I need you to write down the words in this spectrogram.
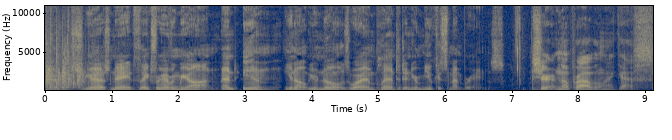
Yes, yes, Nate, thanks for having me on. And in, you know, your nose, where I implanted in your mucous membranes. Sure, no problem, I guess.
